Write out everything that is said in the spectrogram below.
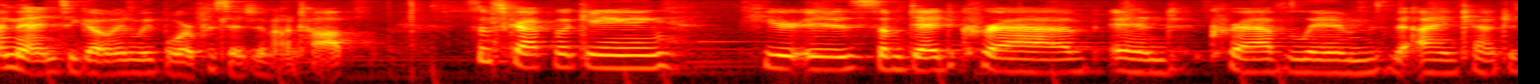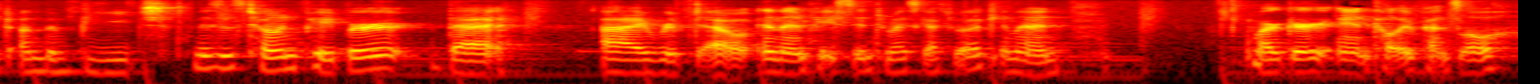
and then to go in with more precision on top. Some scrapbooking. Here is some dead crab and crab limbs that I encountered on the beach. This is toned paper that I ripped out and then pasted into my sketchbook and then marker and color pencil.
